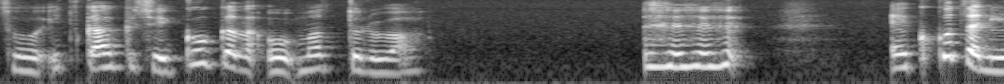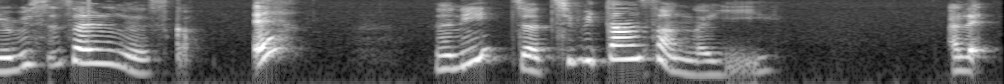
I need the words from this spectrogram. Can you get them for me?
そういつか握手行こうかな。お待っとるわ。えここちゃんに呼び捨てされるのですか？え？何？じゃあちびたんさんがいい？あれ。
